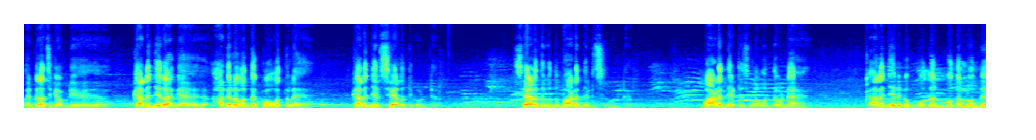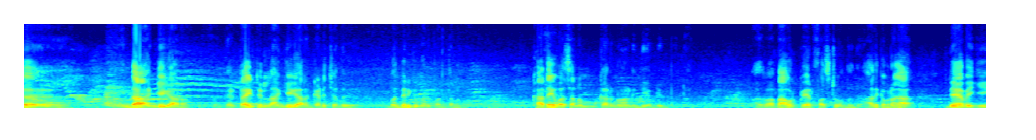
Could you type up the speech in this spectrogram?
மெட்ராஸுக்கு அப்படியே கலைஞர் அங்கே அதில் வந்த கோவத்தில் கலைஞர் சேலத்துக்கு வந்துட்டார். சேலத்துக்கு வந்து மாடன் தேட்டர்ஸில் வந்துட்டார். மாடன் தேட்டர்ஸில் வந்தவுடனே கலைஞருக்கு முதன் முதல் வந்து இந்த அங்கீகாரம் டைட்டிலில் அங்கீகாரம் கிடைச்சது மந்திரிக்கு மறுபடுத்தணும் கதை வசனம் கருணாநிதி அப்படின்னு போட்டார். அதில் தான் அவர் பேர் ஃபஸ்ட்டு வந்தது. அதுக்கப்புறம் தேவகி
